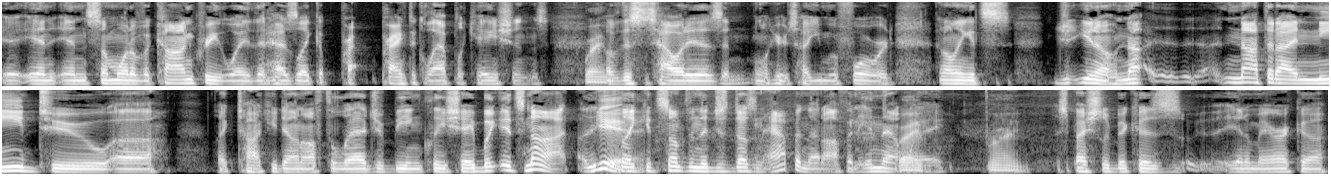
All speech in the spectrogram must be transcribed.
in in somewhat of a concrete way that has like a pra- practical applications Right. of this is how it is, and well here's how you move forward. I don't think it's you know not not that I need to. uh like talk you down off the ledge of being cliche, but it's not. Yeah. Like it's something that just doesn't happen that often in that Right. way Right. especially because in America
